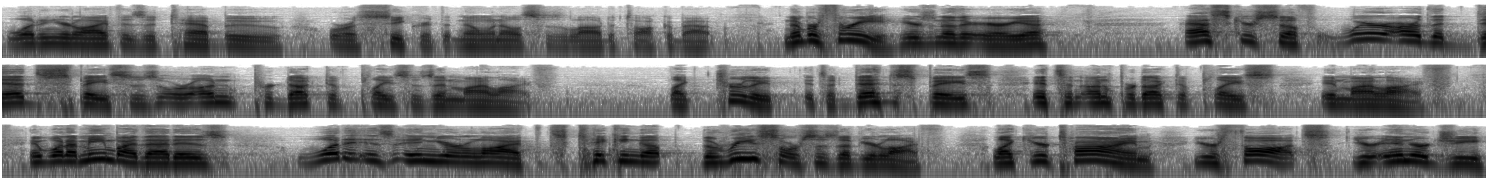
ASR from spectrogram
what in your life is a taboo or a secret that no one else is allowed to talk about? Number three, here's another area. Ask yourself, where are the dead spaces or unproductive places in my life? Like, truly, it's a dead space, it's an unproductive place in my life. And what I mean by that is, what is in your life that's taking up the resources of your life? Like your time, your thoughts, your energy,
